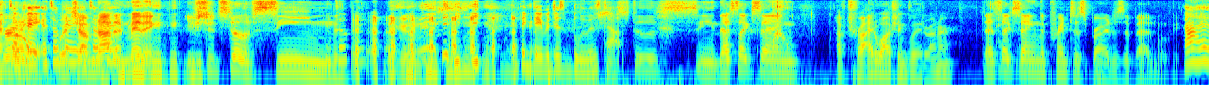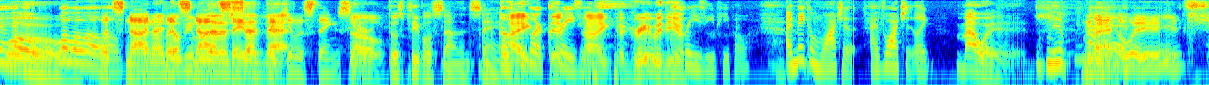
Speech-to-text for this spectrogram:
true, okay, it's okay, which I'm it's not okay. admitting, you should still have seen the Goonies. I think David just blew his top. Still have seen. That's like saying. I've tried watching Blade Runner. That's like saying The Princess Bride is a bad movie. Ah, Whoa. whoa, whoa, whoa! Let's not. And I know let's people not that have say said that. ridiculous things here. So Those people sound insane. Those I, people are that- crazy. I agree with you. Crazy people. I make them watch it. I've watched it like. Mowage. Marriage.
